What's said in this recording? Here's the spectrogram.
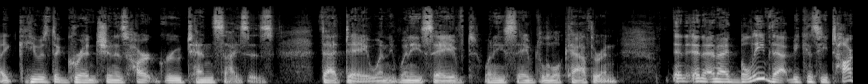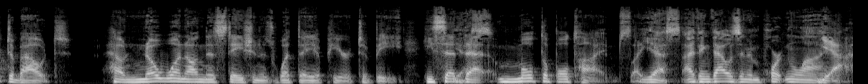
Like he was the Grinch and his heart grew 10 sizes that day when, when he saved, when he saved little Catherine. And, and, and I believe that because he talked about how no one on this station is what they appear to be. He said Yes. that multiple times. Like, Yes. I think that was an important line. yeah,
